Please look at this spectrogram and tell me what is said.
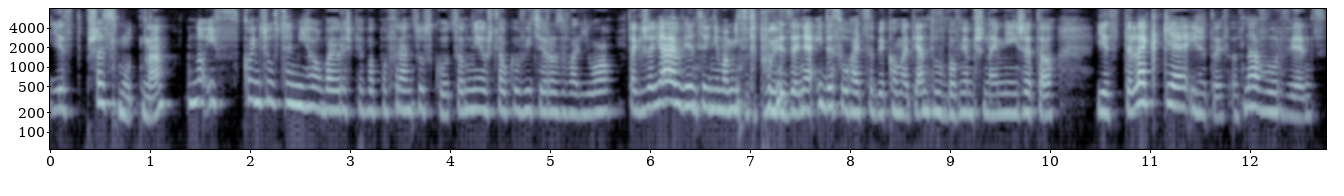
jest przesmutna. No i w końcówce Michał Bajor śpiewa po francusku, co mnie już całkowicie rozwaliło. Także ja więcej nie mam nic do powiedzenia. Idę słuchać sobie komediantów, bo wiem przynajmniej, że to jest lekkie i że to jest Aznawór, więc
